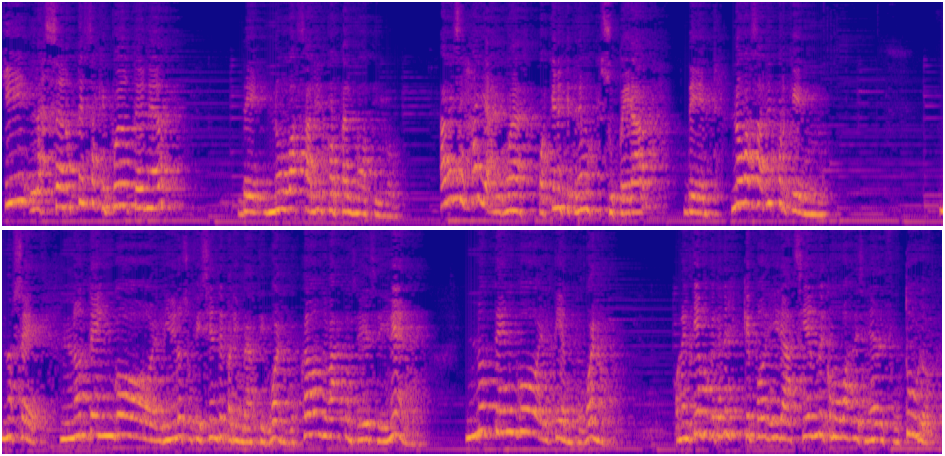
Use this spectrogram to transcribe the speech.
que las certezas que puedo tener de no va a salir por tal motivo a veces hay algunas cuestiones que tenemos que superar de no va a salir porque mm, no sé, no tengo el dinero suficiente para invertir. Bueno, busca dónde vas a conseguir ese dinero. No tengo el tiempo. Bueno, con el tiempo que tenés, ¿qué podés ir haciendo y cómo vas a diseñar el futuro?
